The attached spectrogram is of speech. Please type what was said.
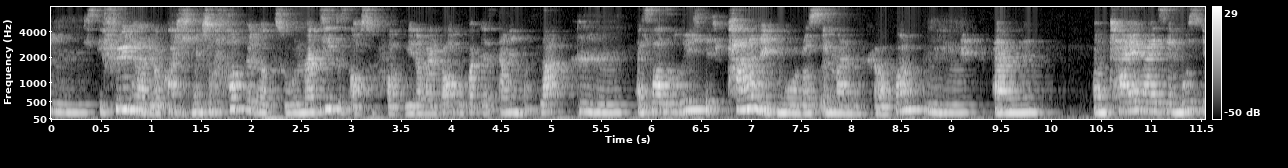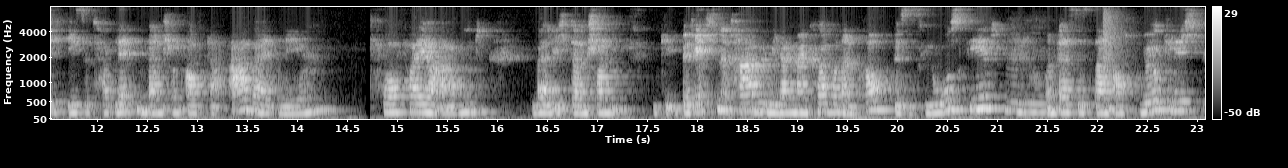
mhm. das Gefühl hatte, oh Gott, ich nehme sofort wieder zu. Und man sieht es auch sofort wieder. Mein Bauch, oh Gott, der ist gar nicht mehr flach. Mhm. Es war so richtig Panikmodus in meinem Körper. Mhm. Ähm, und teilweise musste ich diese Tabletten dann schon auf der Arbeit nehmen, vor Feierabend, weil ich dann schon berechnet habe, wie lange mein Körper dann braucht, bis es losgeht mhm. und dass es dann auch wirklich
